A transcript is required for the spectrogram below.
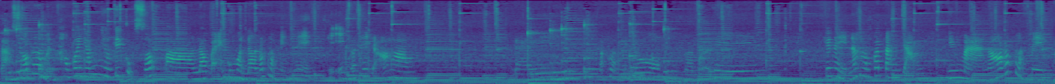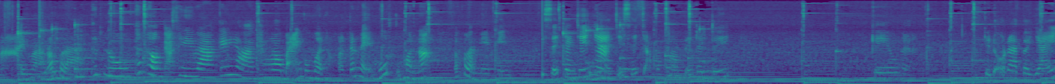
tạo xốp rất mình không có giống như cái cục xốp à, lau bản của mình đâu rất là mịn nè thì em có thấy rõ không? Đây rất là mịn luôn. Và mở lên cái này nó không có tăng chậm nhưng mà nó rất là mềm mại và rất là thích luôn. Thích hơn cả khi ra cái ờ, khăn lau bản của mình hoặc là cái nệm mút của mình á. Rất là mềm mịn chị sẽ trang trí nha, chị sẽ chọn một hộp để trang trí. Keo nè. Chị đổ ra tờ giấy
